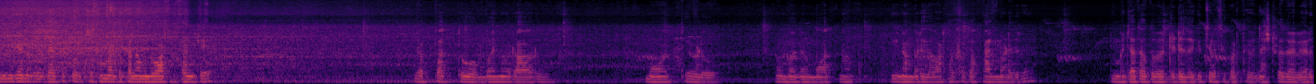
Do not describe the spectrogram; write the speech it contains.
ನಿಮಗೇನಾದರೂ ಜಾತಕ ಚೆಕ್ ಮಾಡಬೇಕ ನಮ್ಮದು ವಾಟ್ಸಪ್ ಸಂಖ್ಯೆ? ಎಪ್ಪತ್ತು, ಒಂಬೈನೂರ ಆರು, ಮೂವತ್ತೇಳು, ಒಂಬೈನೂರ ಮೂವತ್ತ್ನಾಲ್ಕು. ಈ ನಂಬರಿಗೆ ವಾಟ್ಸಪ್ ಅಥವಾ ಕಾಲ್ ಮಾಡಿದರೆ ನಿಮ್ಮ ಜಾತಕದ ಡೀಟೇಲ್ಸ್ ಆಗಿ ತಿಳಿಸಿಕೊಡ್ತೇವೆ. ನೆಕ್ಸ್ಟ್ ಬೇರೆ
